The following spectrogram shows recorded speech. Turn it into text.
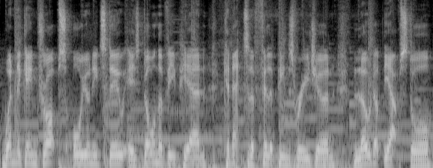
when the game drops, all you'll need to do is go on the VPN, connect to the Philippines region, load up the App Store,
